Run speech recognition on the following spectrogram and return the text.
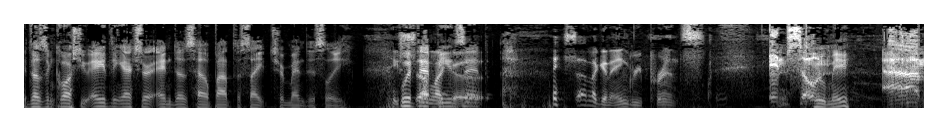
It doesn't cost you anything extra and does help out the site tremendously. He With that sound like being a- said, he sound like an angry prince. Amazon. who me? I'm.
